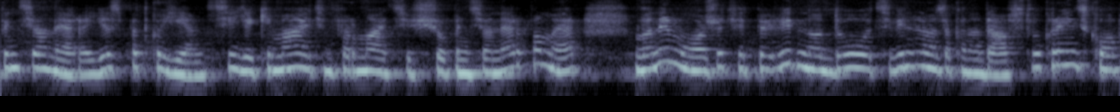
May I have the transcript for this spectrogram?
пенсіонера є спадкоємці, які мають інформацію, що пенсіонер помер, вони можуть відповідно до цивільного законодавства українського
